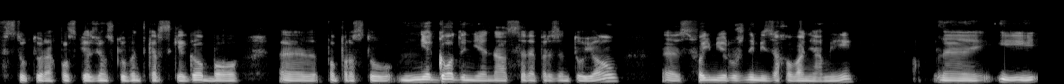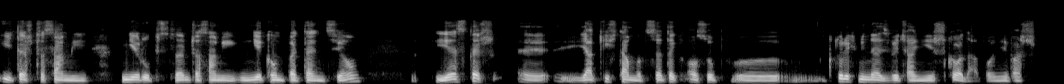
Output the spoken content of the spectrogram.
w strukturach Polskiego Związku Wędkarskiego, bo po prostu niegodnie nas reprezentują swoimi różnymi zachowaniami. e, i, i też czasami nieróbstwem, czasami niekompetencją, jest też e, jakiś tam odsetek osób, e, których mi najzwyczajniej szkoda, ponieważ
